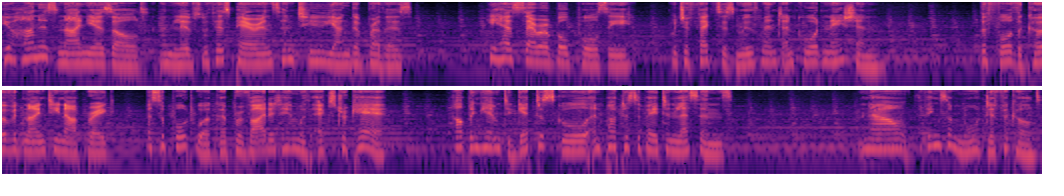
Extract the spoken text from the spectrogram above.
Johann is nine years old and lives with his parents and two younger brothers. He has cerebral palsy, which affects his movement and coordination. Before the COVID 19 outbreak, a support worker provided him with extra care, helping him to get to school and participate in lessons. Now, things are more difficult.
